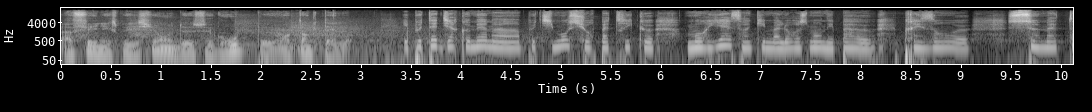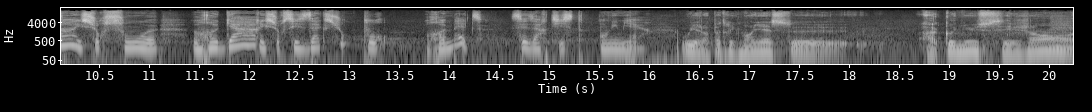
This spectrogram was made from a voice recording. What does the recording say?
a fait une exposition de ce groupe en tant que tel. Et peut-être dire quand même un petit mot sur Patrick Moriès, hein, qui malheureusement n'est pas euh, présent euh, ce matin, et sur son euh, regard et sur ses actions pour remettre ces artistes en lumière. Oui, alors Patrick Moriès euh, a connu ces gens,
